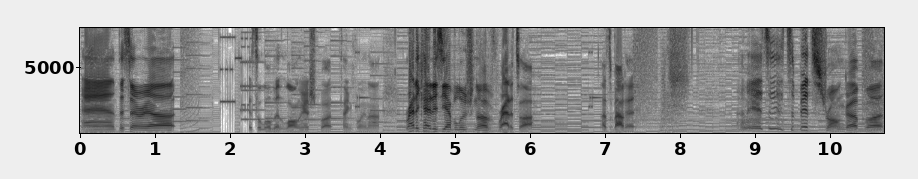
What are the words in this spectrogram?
And this area is a little bit longish, but thankfully not. Raticate is the evolution of Rattata. That's about it. I mean, it's, it's a bit stronger, but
